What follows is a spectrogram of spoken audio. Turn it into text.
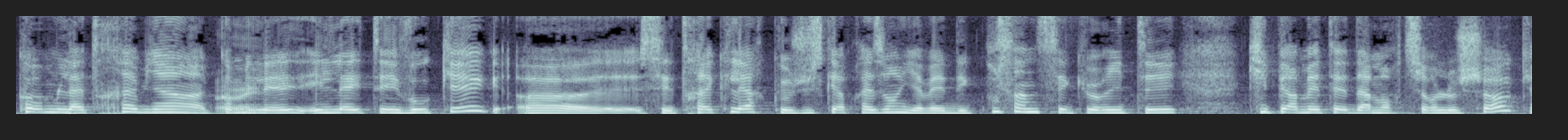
comme l'a très bien, comme il l'a été évoqué. Euh, c'est très clair que jusqu'à présent, il y avait des coussins de sécurité qui permettaient d'amortir le choc.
